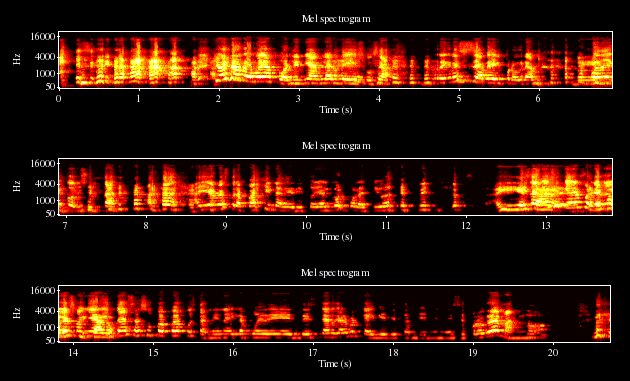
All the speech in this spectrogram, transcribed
Yo no me voy a poner ya a hablar de eso, o sea, regresense a ver el programa, me pueden consultar. ahí en nuestra página de editorial corporativa de medios. Ahí y también si quieren ponerle las mañanitas a su papá, pues también ahí la pueden descargar porque ahí viene también en ese programa, ¿no? aquí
